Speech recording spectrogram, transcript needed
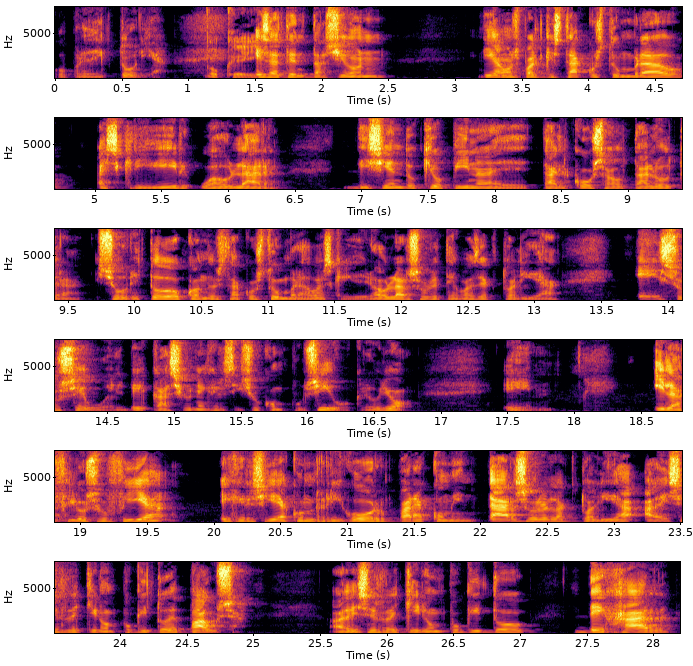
o predictoria. Okay. Esa tentación, digamos, para el que está acostumbrado a escribir o a hablar diciendo qué opina de tal cosa o tal otra, sobre todo cuando está acostumbrado a escribir o hablar sobre temas de actualidad, eso se vuelve casi un ejercicio compulsivo, creo yo. Em, y la filosofía ejercida con rigor para comentar sobre la actualidad a veces requiere un poquito de pausa, a veces requiere un poquito dejar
